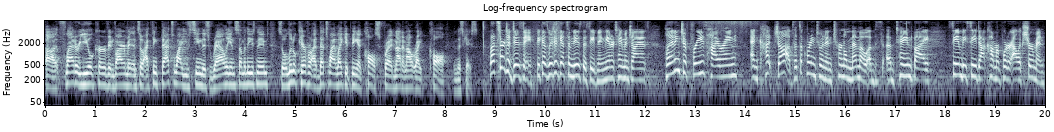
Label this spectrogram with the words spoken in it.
uh, flatter yield curve environment. And so I think that's why you've seen this rally in some of these names. So a little careful. That's why I like it being a call spread, not an outright call in this case. Let's turn to Disney because we did get some news this evening. The entertainment giant planning to freeze hiring and cut jobs. That's according to an internal memo ob- obtained by CNBC.com reporter Alex Sherman.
